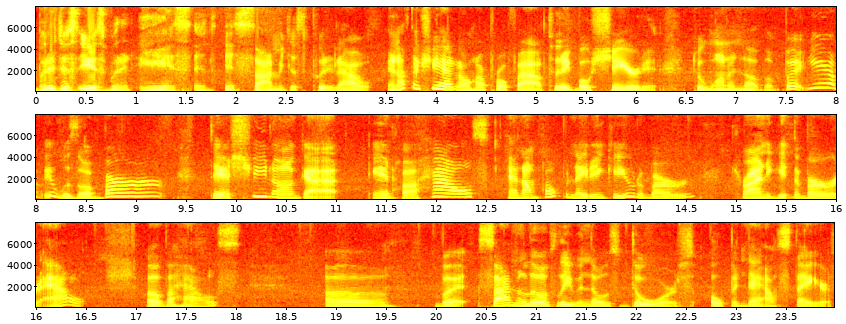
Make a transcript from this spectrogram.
But it just is what it is. And, and Simon just put it out. And I think she had it on her profile too. They both shared it to one another. But yeah, it was a bird that she done got in her house. And I'm hoping they didn't kill the bird. Trying to get the bird out of the house. Uh, but Simon loves leaving those doors open downstairs.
